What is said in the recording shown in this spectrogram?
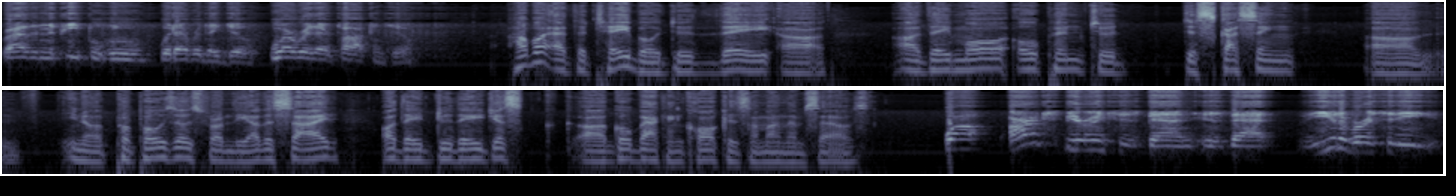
rather than the people who, whatever they do, whoever they're talking to. How about at the table? Do they uh, are they more open to discussing, um, you know, proposals from the other side, or they do they just uh, go back and caucus among themselves? Well, our experience has been is that the university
